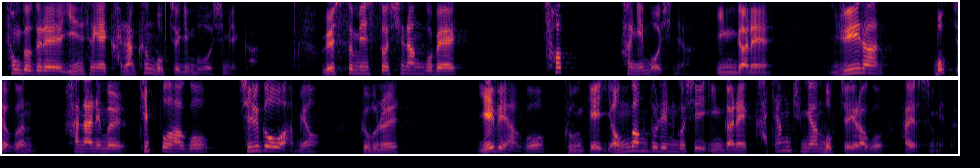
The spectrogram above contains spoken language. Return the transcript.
성도들의 인생의 가장 큰 목적이 무엇입니까? 웨스트민스터 신앙 고백 첫 항이 무엇이냐? 인간의 유일한 목적은 하나님을 기뻐하고 즐거워하며 그분을 예배하고 그분께 영광 돌리는 것이 인간의 가장 중요한 목적이라고 하였습니다.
